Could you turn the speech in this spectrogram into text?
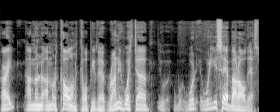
All right, I'm gonna I'm gonna call on a couple people. Ronnie, what uh, what what do you say about all this?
